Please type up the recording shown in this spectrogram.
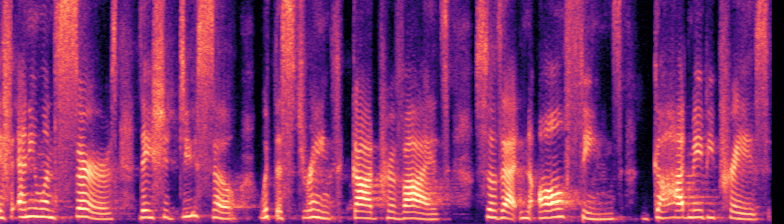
If anyone serves, they should do so with the strength God provides, so that in all things God may be praised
